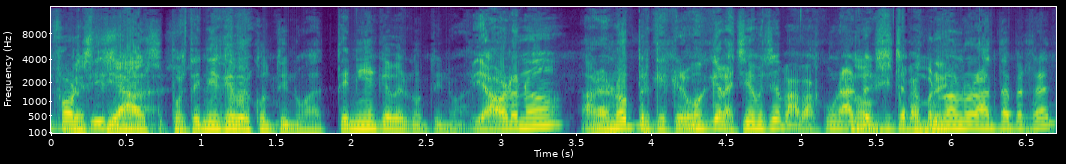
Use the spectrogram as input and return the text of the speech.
fortísimas. Pues tenía que haber continuado, tenía que haber continuado. ¿Y ahora no? Ahora no, porque creo que la gente se va a vacunar, no, si te vacunan el 90%.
